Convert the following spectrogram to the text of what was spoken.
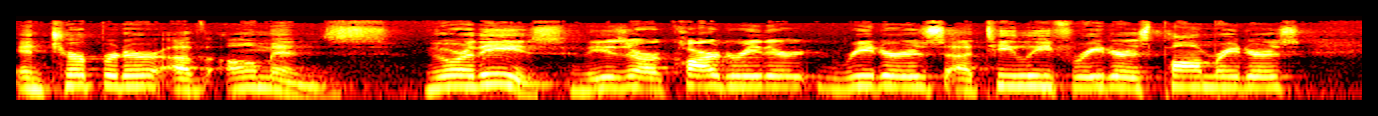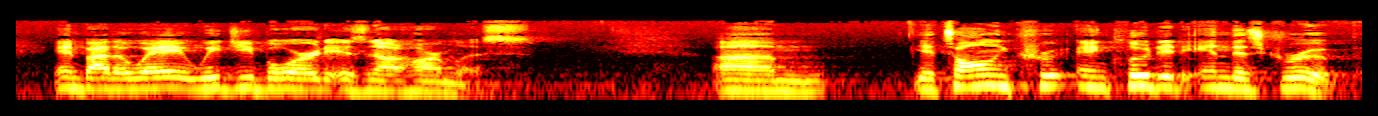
interpreter of omens. Who are these? These are card reader, readers, uh, tea leaf readers, palm readers. And by the way, Ouija board is not harmless. Um, it's all incru- included in this group.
